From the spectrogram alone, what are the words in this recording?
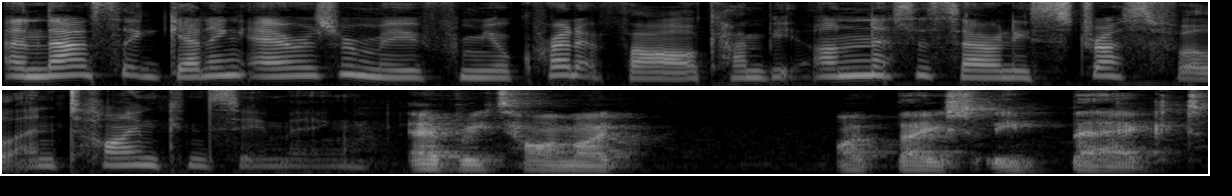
And that's that getting errors removed from your credit file can be unnecessarily stressful and time consuming. Every time I, I basically begged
